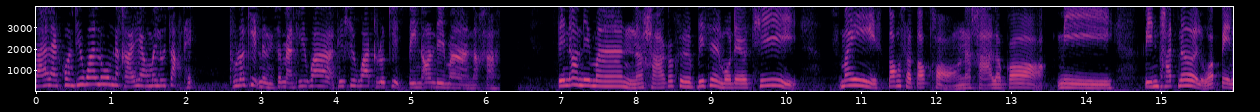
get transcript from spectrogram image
หลายหลายคนที่วาดรูปนะคะ ยังไม่รู้จักธุรกิจหนึ่งใช่ไหมที่ว่าที่ชื่อว่าธุรกิจ Print on Demand นะคะ Print on Demand นะคะก็คือ business model ที่ไม่ต้องสต็อกของนะคะ แล้วก็มี print partner หรือว่าเป็น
